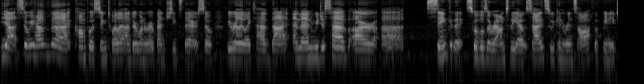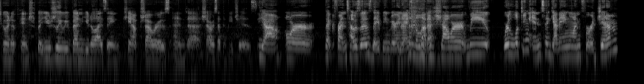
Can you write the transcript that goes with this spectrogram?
Yeah, so we have the composting toilet under one of our bench seats there. So we really like to have that, and then we just have our. Uh, sink that swivels around to the outside so we can rinse off if we need to in a pinch. But usually we've been utilizing camp showers and uh, showers at the beaches. Yeah, or like friends' houses. They've been very nice to let us shower. We we're looking into getting one for a gym,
